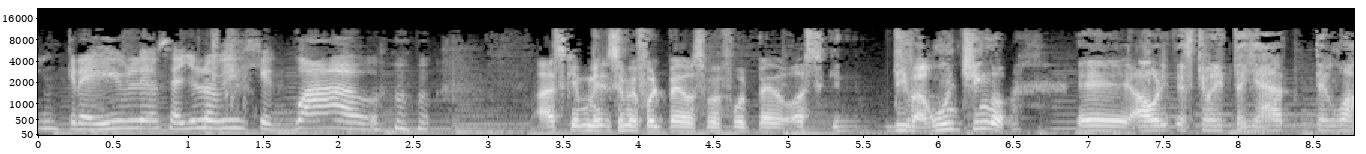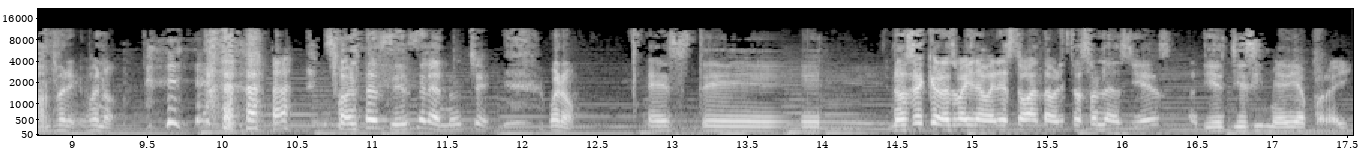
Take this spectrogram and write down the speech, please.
increíble, o sea, yo lo vi y dije, wow. Ah, es que se me fue el pedo, se me fue el pedo, es que divagó un chingo. Eh, ahorita es que ahorita ya tengo hambre. Bueno, son las 10 de la noche. Bueno, este. no sé qué horas vayan a ver esta banda. Ahorita son las 10, 10, 10 y media por ahí.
